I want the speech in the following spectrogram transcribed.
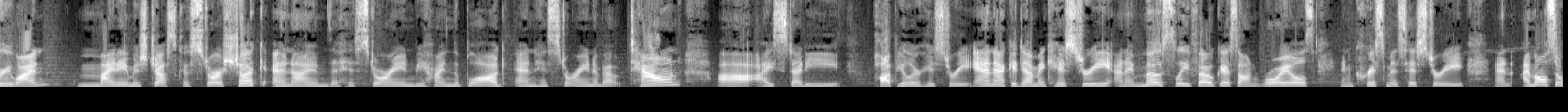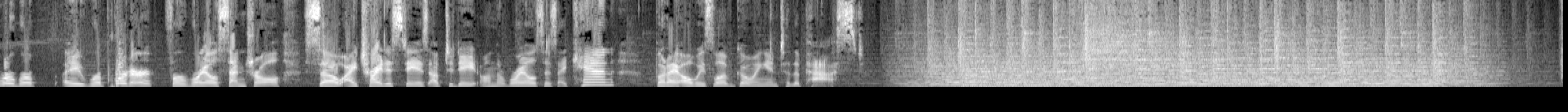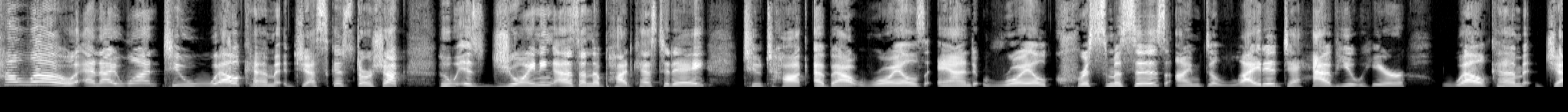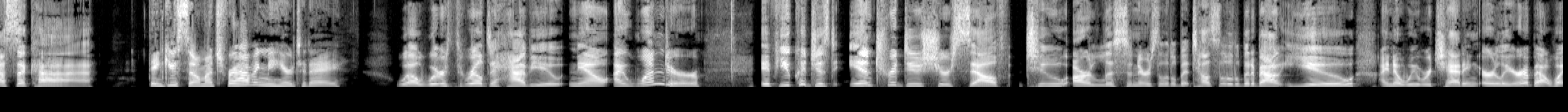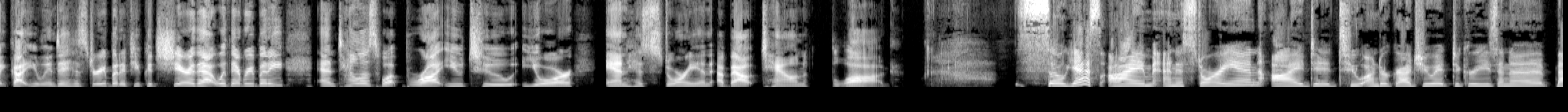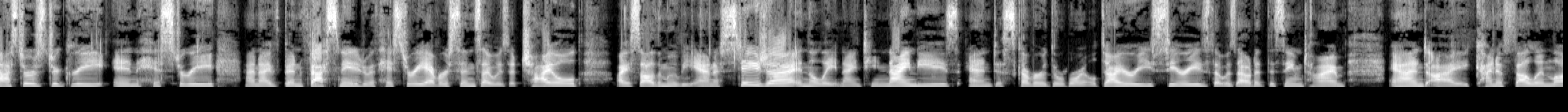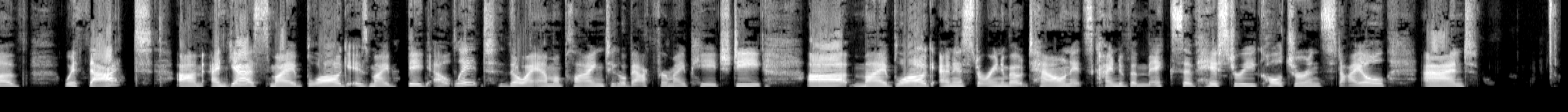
everyone. My name is Jessica Storchuk, and I am the historian behind the blog An Historian About Town. Uh, I study popular history and academic history, and I mostly focus on royals and Christmas history. And I'm also a, a reporter for Royal Central, so I try to stay as up to date on the royals as I can, but I always love going into the past. Hello, and I want to welcome Jessica Storchuk, who is joining us on the podcast today to talk about royals and royal Christmases. I'm delighted to have you here. Welcome, Jessica. Thank you so much for having me here today. Well, we're thrilled to have you. Now, I wonder if you could just introduce yourself to our listeners a little bit. Tell us a little bit about you. I know we were chatting earlier about what got you into history, but if you could share that with everybody and tell us what brought you to your An Historian About Town blog. So, yes, I'm an historian. I did two undergraduate degrees and a master's degree in history, and I've been fascinated with history ever since I was a child. I saw the movie Anastasia in the late 1990s and discovered the Royal Diaries series that was out at the same time, and I kind of fell in love with that. Um, and yes, my blog is my big outlet, though I am applying to go back for my PhD. Uh, my blog An Historian About Town, it's kind of a mix of history, culture, and style. And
